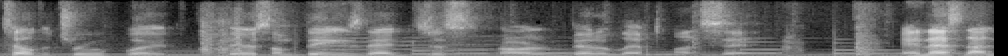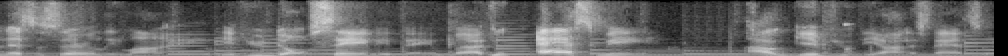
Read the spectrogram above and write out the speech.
tell the truth, but there's some things that just are better left unsaid. And that's not necessarily lying if you don't say anything. But if you ask me, I'll give you the honest answer.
